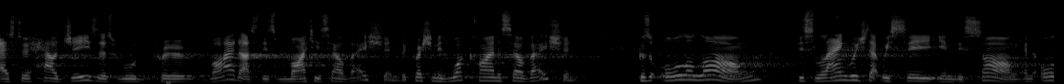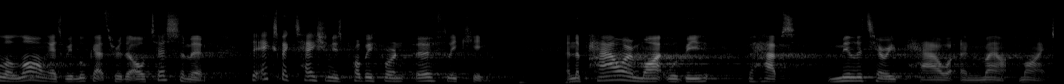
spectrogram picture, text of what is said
as to how Jesus would provide us this mighty salvation. The question is, what kind of salvation? Because all along, this language that we see in this song, and all along as we look at through the Old Testament, the expectation is probably for an earthly king. And the power and might would be perhaps military power and might.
